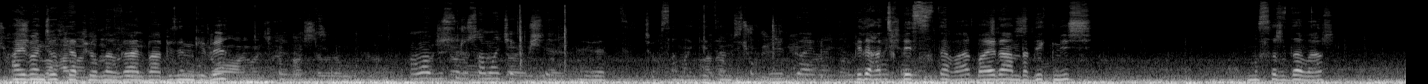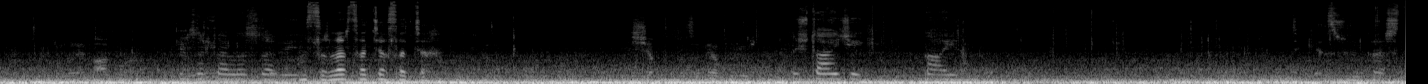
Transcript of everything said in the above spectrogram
şey hayvancılık var, yapıyorlar hayvancılık galiba bizim gibi. Hayvancılık da. Ama bir sürü saman çekmişler. Evet. Çok zaman getirmiş. Çok büyük bir hayvan. Bir de açık Maşallah. besis de var. Bayrağında dikmiş. Mısır da var. Mısır tarlası da büyük. Mısırlar satacak satacak. İş yaptıktan sonra yapılıyor. Daha iyi çek. Daha iyi. Çekeriz şunu karşıda.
